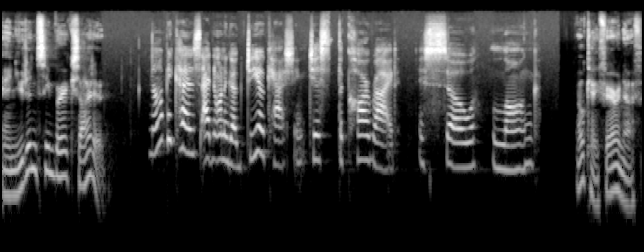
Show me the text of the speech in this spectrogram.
And you didn't seem very excited. Not because I didn't want to go geocaching, just the car ride is so long. Okay, fair enough.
